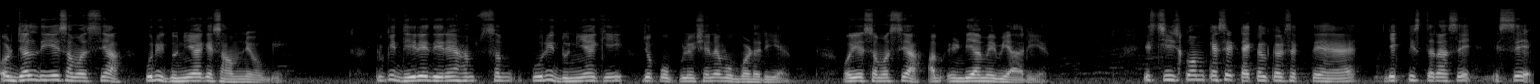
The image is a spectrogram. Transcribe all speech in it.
और जल्द ये समस्या पूरी दुनिया के सामने होगी। क्योंकि धीरे धीरे हम सब, पूरी दुनिया की जो पॉपुलेशन है वो बढ़ रही है और ये समस्या अब इंडिया में भी आ रही है। इस चीज़ को हम कैसे टैकल कर सकते हैं? ये किस तरह से इससे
